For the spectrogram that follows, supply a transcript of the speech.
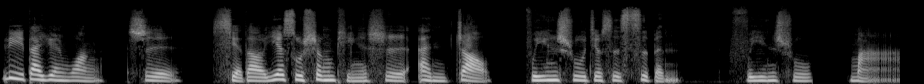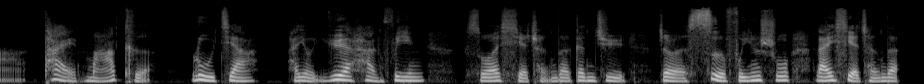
历代愿望是写到耶稣生平是按照福音书，就是四本福音书：马太、马可、路加，还有约翰福音所写成的。根据这四福音书来写成的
